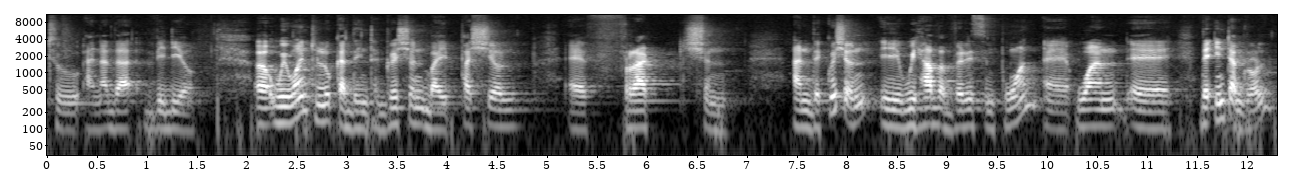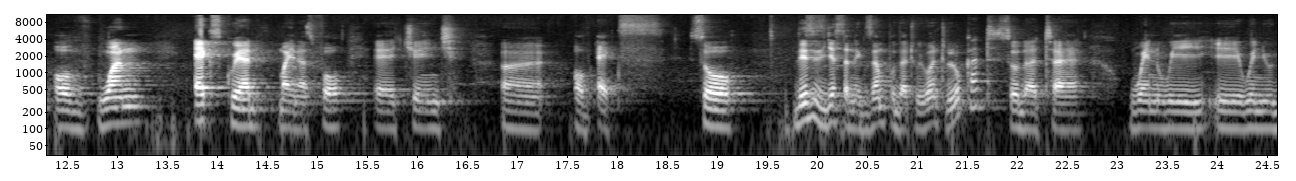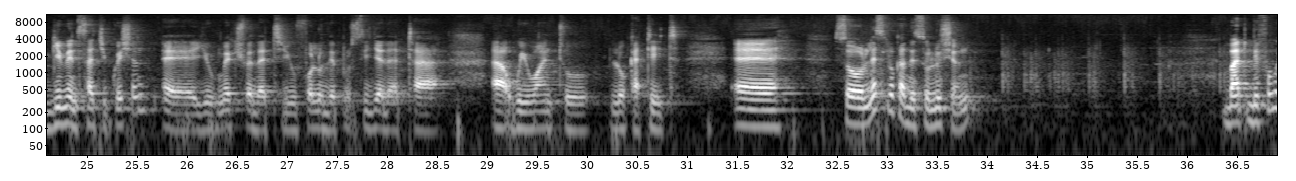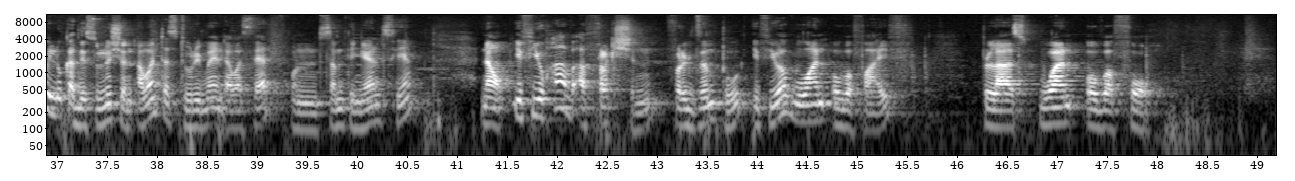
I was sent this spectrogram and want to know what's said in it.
to another video. Uh, we want to look at the integration by partial uh, fraction. And the question, uh, we have a very simple one, uh, one uh, the integral of 1 x squared minus 4 uh, change of x. So this is just an example that we want to look at so that when we uh, when you're given such equation, uh, you make sure that you follow the procedure that uh, uh, we want to look at it. Uh, so let's look at the solution. But before we look at the solution, I want us to remind ourselves on something else here. Now, if you have a fraction, for example, if you have 1 over 5 plus 1 over 4,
